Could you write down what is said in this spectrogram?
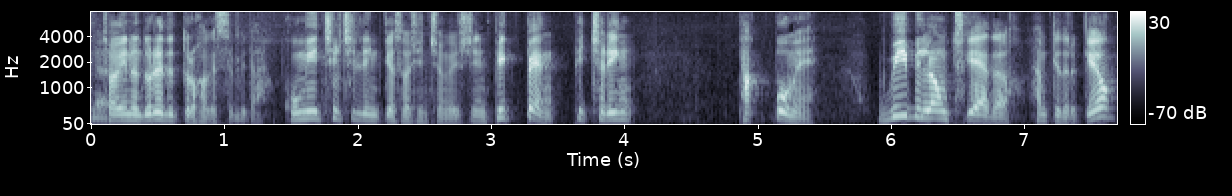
네. 저희는 노래 듣도록 하겠습니다. 0277님께서 신청해 주신 빅뱅 피처링 박봄의 We Belong Together 함께 들을게요.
